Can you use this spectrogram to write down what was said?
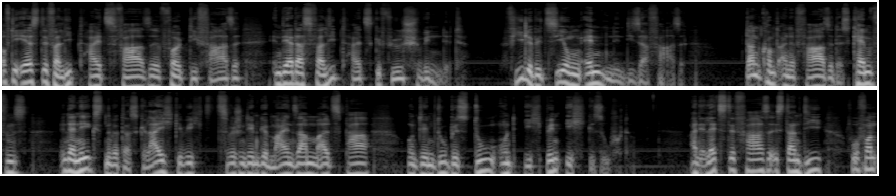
Auf die erste Verliebtheitsphase folgt die Phase, in der das Verliebtheitsgefühl schwindet. Viele Beziehungen enden in dieser Phase. Dann kommt eine Phase des Kämpfens, in der nächsten wird das Gleichgewicht zwischen dem Gemeinsamen als Paar und dem Du bist du und ich bin ich gesucht. Eine letzte Phase ist dann die, wo von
